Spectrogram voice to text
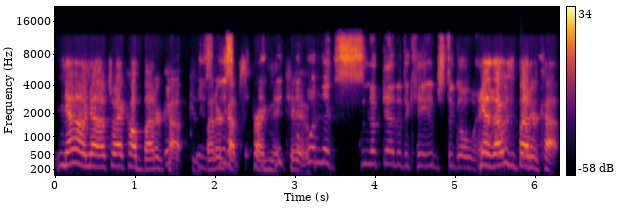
No, no, that's what I call Buttercup because Buttercup's this- is pregnant this The one that snuck out of the cage to go. Yeah, hang that was Buttercup.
